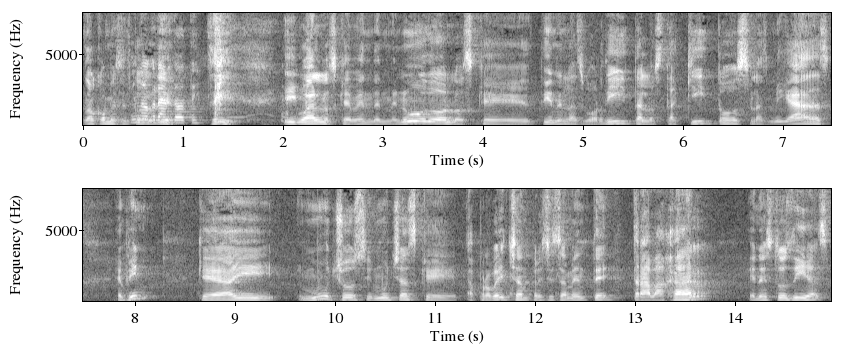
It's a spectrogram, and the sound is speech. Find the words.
no comes en todo Uno grandote. Sí. Igual los que venden menudo, los que tienen las gorditas, los taquitos, las migadas, en fin, que hay muchos y muchas que aprovechan precisamente trabajar en estos días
